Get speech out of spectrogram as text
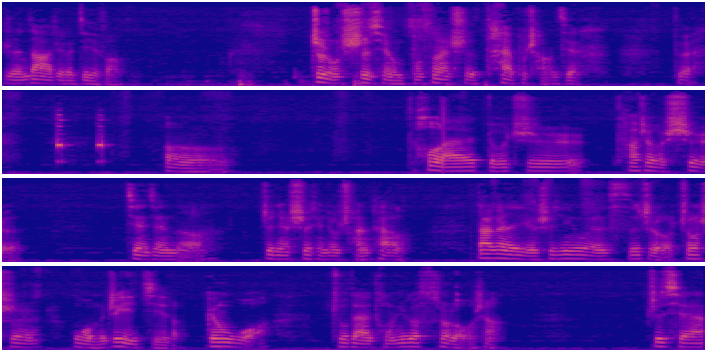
人大这个地方，这种事情不算是太不常见。对，嗯，后来得知他是个诗人，渐渐的。这件事情就传开了，大概也是因为死者正是我们这一级的，跟我住在同一个宿舍楼上。之前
